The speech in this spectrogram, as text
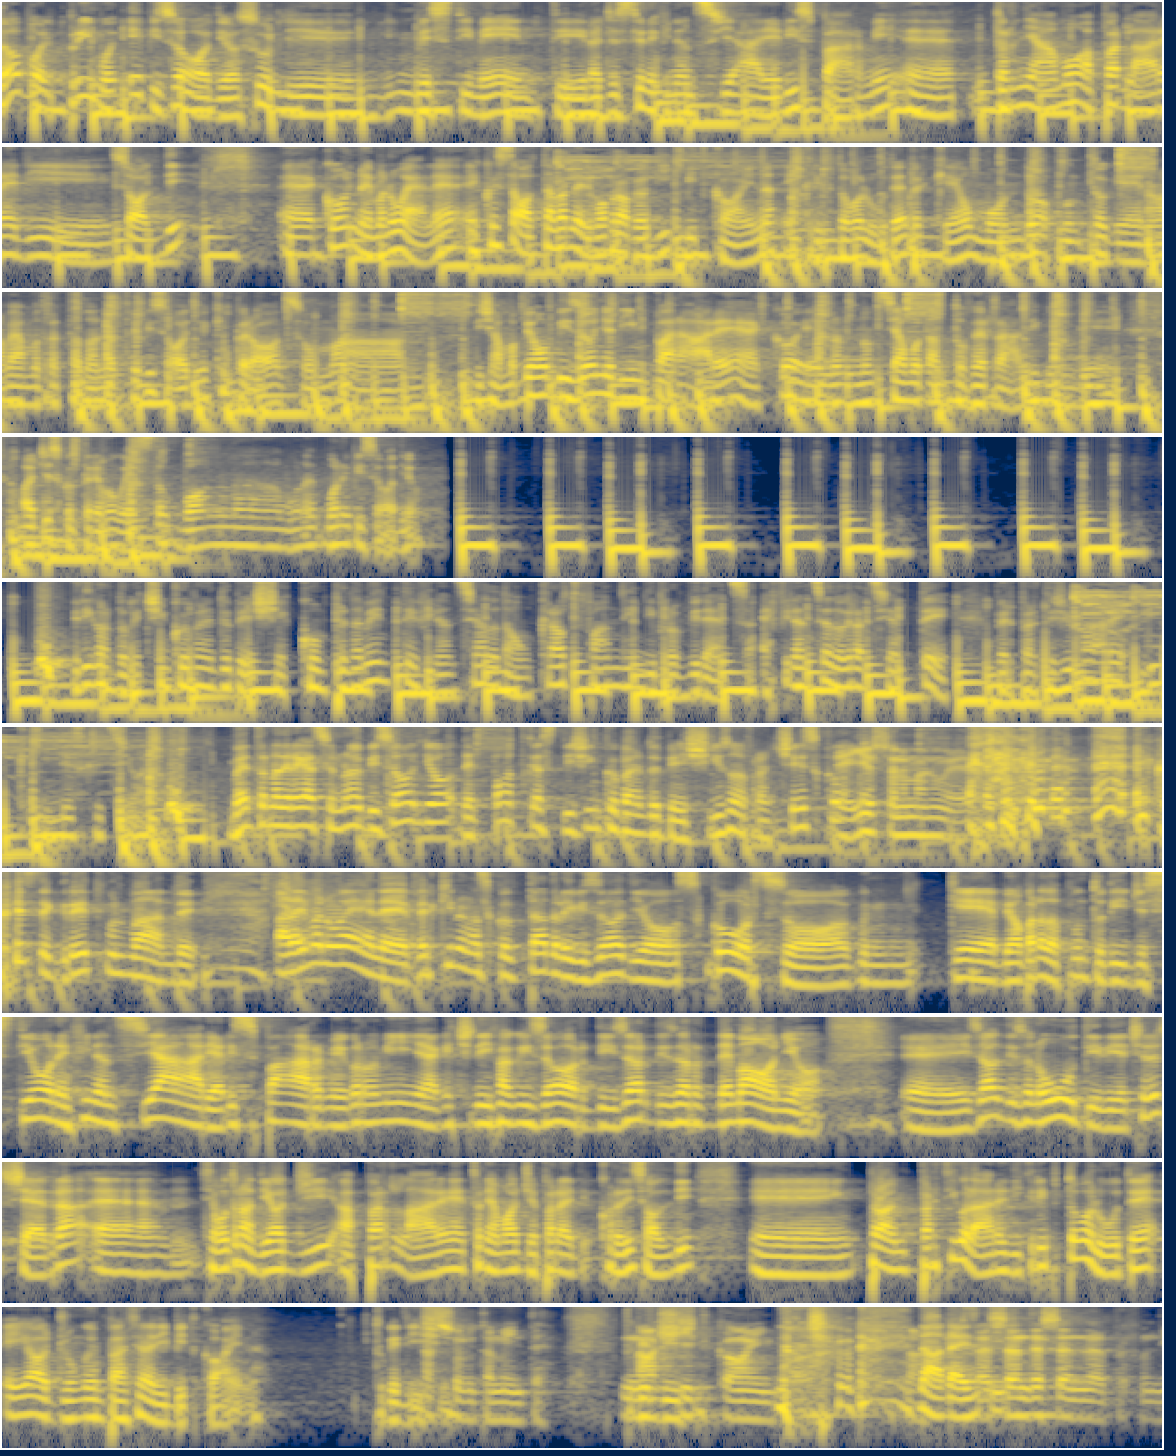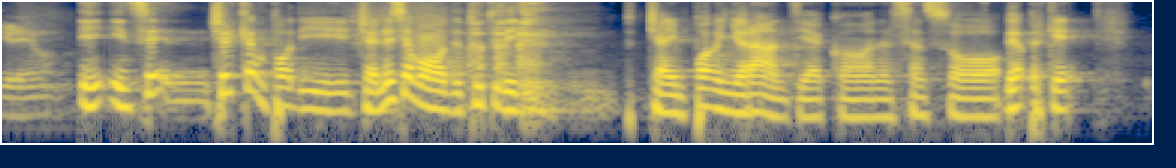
Dopo il primo episodio sugli investimenti, la gestione finanziaria i risparmi, eh, torniamo a parlare di soldi eh, con Emanuele e questa volta parleremo proprio di Bitcoin e criptovalute perché è un mondo appunto che non avevamo trattato negli altri episodi e che però insomma diciamo abbiamo bisogno di imparare ecco e non, non siamo tanto ferrati quindi oggi ascolteremo questo buon, buon, buon episodio. Ricordo che 5 pane e 2 pesci è completamente finanziato da un crowdfunding di provvidenza. È finanziato grazie a te. Per partecipare, link in descrizione. Bentornati ragazzi a un nuovo episodio del podcast di 5 pane e 2 pesci. Io sono Francesco. E io sono Emanuele. e questo è Grateful Monday. Allora, Emanuele, per chi non ha ascoltato l'episodio scorso, che abbiamo parlato appunto di gestione finanziaria, risparmio, economia, che ci devi fare con i soldi, i soldi sono demonio, eh, i soldi sono utili, eccetera, eccetera. Eh, siamo tornati oggi a parlare, torniamo oggi a parlare ancora di soldi, eh, però in particolare di criptovalute e io aggiungo in particolare di Bitcoin. Tu che dici? Assolutamente. Tu no shitcoin. No, no dai. Adesso, adesso approfondiremo. In, in se, cerca un po' di... Cioè, noi siamo tutti dei... cioè, un po' ignoranti, ecco, nel senso... Perché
